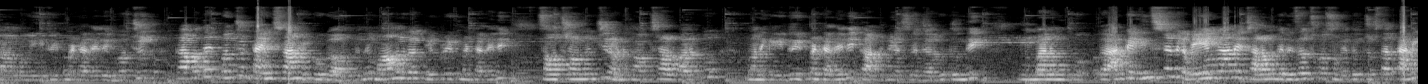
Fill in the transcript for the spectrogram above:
మనము ఈ ట్రీట్మెంట్ అనేది ఇవ్వచ్చు. కాకపోతే కొంచెం టైం స్పాన్ ఎక్కువగా ఉంటుంది. మామూలుగా క్లిప్ ట్రీట్మెంట్ అనేది సంవత్సరం నుంచి రెండు సంవత్సరాల వరకు మనకి ట్రీట్మెంట్ అనేది కంటిన్యూస్గా జరుగుతుంది. మనం అంటే ఇన్స్టెంట్గా వేయంగానే చాలా మంది రిజల్ట్స్ కోసం ఎదురు చూస్తారు. కానీ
